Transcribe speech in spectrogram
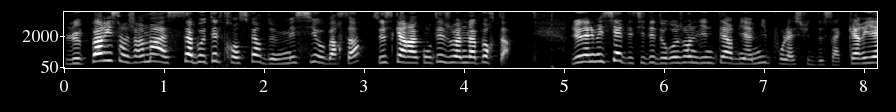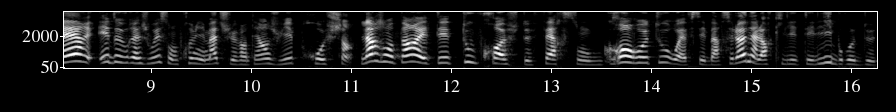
Le Paris Saint-Germain a saboté le transfert de Messi au Barça, c'est ce qu'a raconté Joan Laporta. Lionel Messi a décidé de rejoindre l'Inter Miami pour la suite de sa carrière et devrait jouer son premier match le 21 juillet prochain. L'Argentin était tout proche de faire son grand retour au FC Barcelone alors qu'il était libre de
